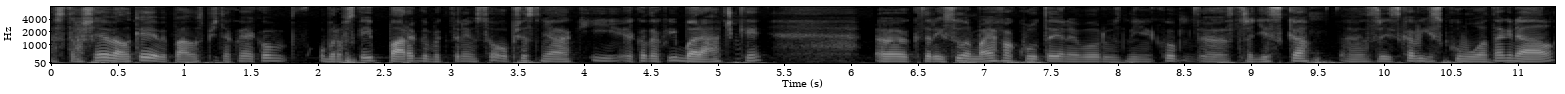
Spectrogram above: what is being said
strašně velký, vypadá to spíš takový jako obrovský park, ve kterém jsou občas nějaký jako takový baráčky, uh, které jsou normálně fakulty nebo různý jako střediska, střediska výzkumu a tak dál.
